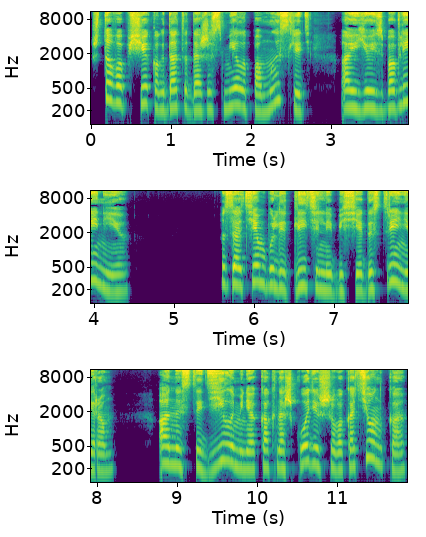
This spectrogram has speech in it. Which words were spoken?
что вообще когда-то даже смело помыслить о ее избавлении. Затем были длительные беседы с тренером. Анна стыдила меня, как нашкодившего котенка,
